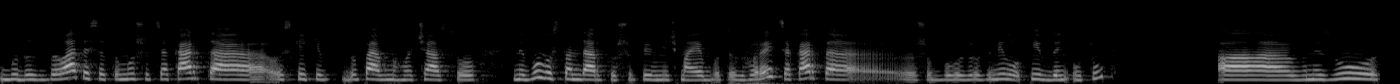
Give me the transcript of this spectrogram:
буду збиватися, тому що ця карта, оскільки до певного часу не було стандарту, що північ має бути згори, ця карта, е, щоб було зрозуміло, південь отут, а внизу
